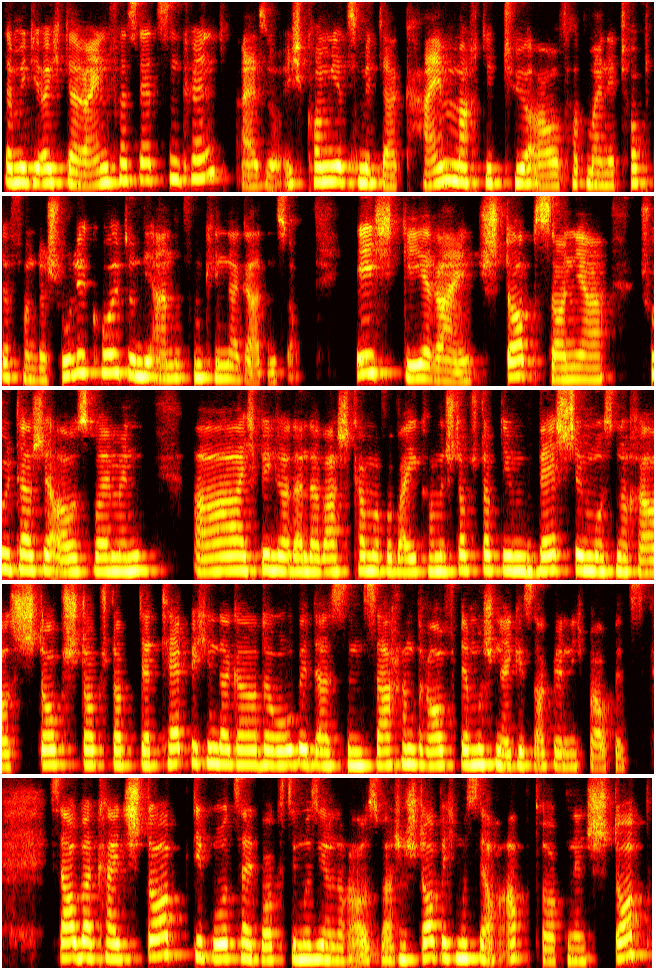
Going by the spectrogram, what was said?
damit ihr euch da reinversetzen könnt. Also, ich komme jetzt mit der Keim, mache die Tür auf, habe meine Tochter von der Schule geholt und die andere vom Kindergarten. So, ich gehe rein. Stopp, Sonja. Schultasche ausräumen. Ah, ich bin gerade an der Waschkammer vorbeigekommen. Stopp, stopp, die Wäsche muss noch raus. Stopp, stopp, stopp. Der Teppich in der Garderobe, da sind Sachen drauf, der muss schnell gesagt werden. Ich brauche jetzt Sauberkeit. Stopp, die Brotzeitbox, die muss ich auch noch auswaschen. Stopp, ich muss sie auch abtrocknen. Stopp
